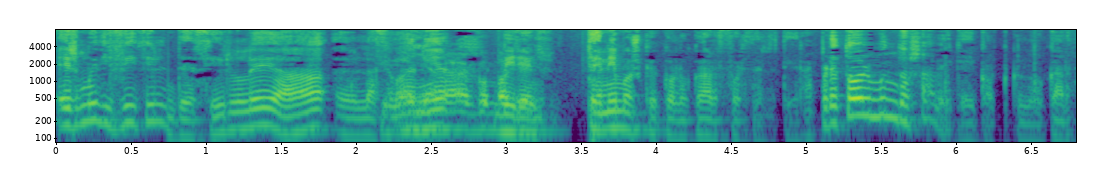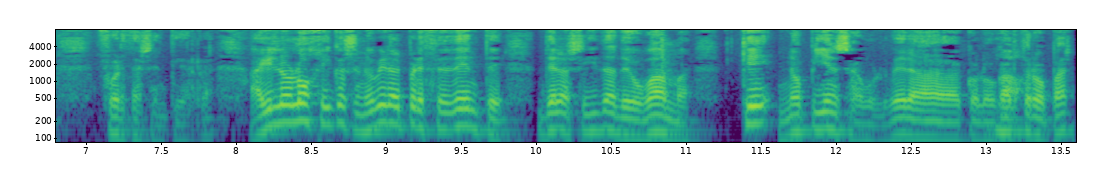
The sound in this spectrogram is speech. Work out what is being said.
es muy, difícil decirle a eh, la ciudadanía, miren, tenemos que colocar fuerzas de tierra. Pero todo el mundo sabe que hay que colocar fuerzas en tierra. Ahí lo lógico, si no hubiera el precedente de la salida de Obama, que no piensa volver a colocar tropas,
